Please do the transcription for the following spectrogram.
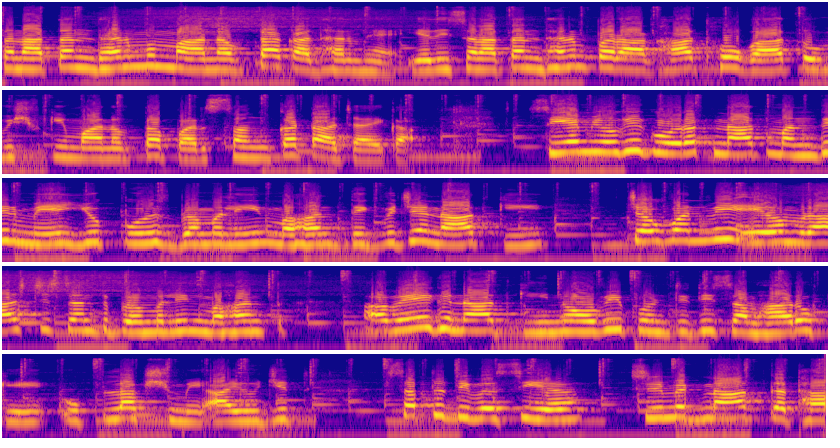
सनातन धर्म मानवता का धर्म है। यदि सनातन धर्म पर आघात होगा तो विश्व की मानवता पर संकट आ जाएगा। सीएम योगी गोरखनाथ मंदिर में युग पुरुष ब्रह्मलीन महंत दिग्विजय नाथ की चौवनवी एवं राष्ट्र संत ब्रह्मलीन महंत अवेघनाथ की नौवीं पुण्यतिथि समारोह के उपलक्ष्य में आयोजित सप्त दिवसीय श्रीमगनाथ कथा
